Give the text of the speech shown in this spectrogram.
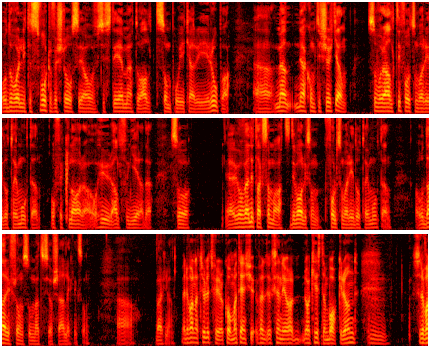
Och då var det lite svårt att förstå sig av systemet och allt som pågick här i Europa. Eh, men när jag kom till kyrkan så var det alltid folk som var redo att ta emot den och förklara och hur allt fungerade. Så eh, vi var väldigt tacksamma att det var liksom folk som var redo att ta emot den. Och därifrån så möttes vi av kärlek liksom. Ja, verkligen. Men det var naturligt för er att komma till en kyrka, för jag jag- du har kristen bakgrund. Mm. Så det, var,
